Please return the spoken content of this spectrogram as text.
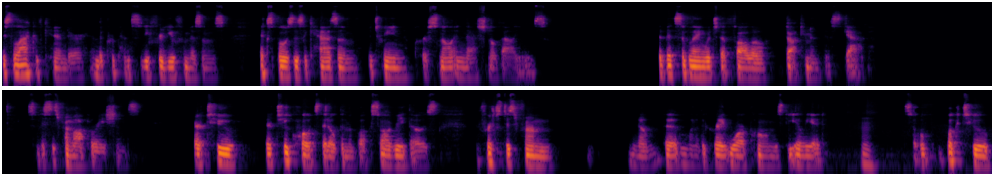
This lack of candor and the propensity for euphemisms exposes a chasm between personal and national values. The bits of language that follow document this gap. So this is from Operations. There are two there are two quotes that open the book, so I'll read those. The first is from you know the one of the great war poems, the Iliad. Hmm. So book two,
